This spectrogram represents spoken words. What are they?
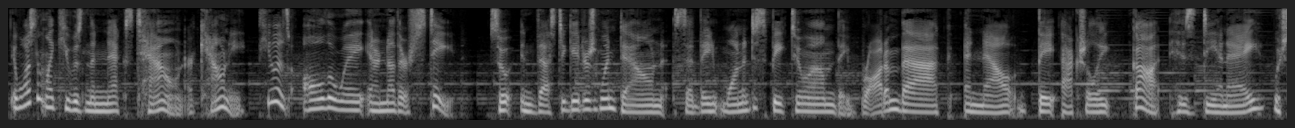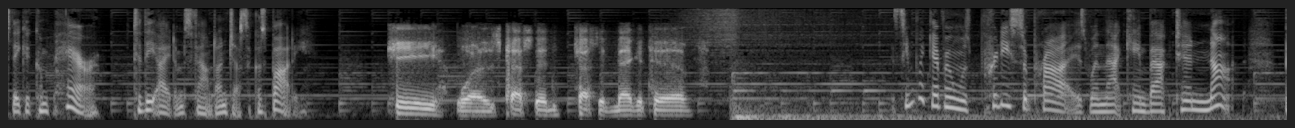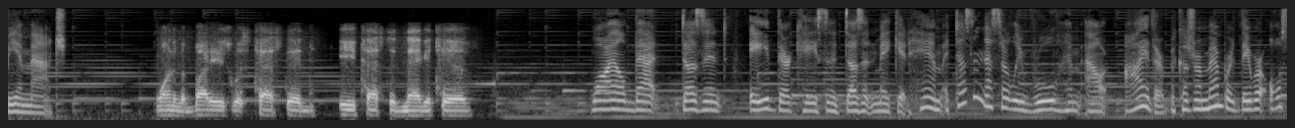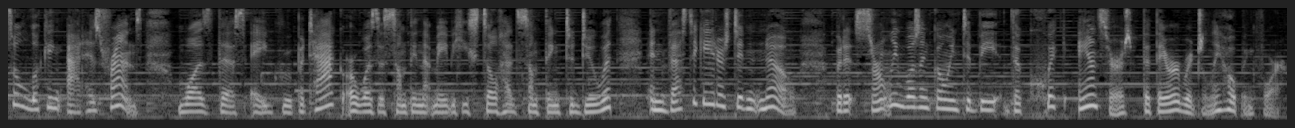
It wasn't like he was in the next town or county, he was all the way in another state. So investigators went down, said they wanted to speak to him, they brought him back, and now they actually got his DNA, which they could compare to the items found on Jessica's body. He was tested, tested negative. It seemed like everyone was pretty surprised when that came back to not be a match. One of the buddies was tested he tested negative. While that doesn't aid their case and it doesn't make it him, it doesn't necessarily rule him out either. Because remember, they were also looking at his friends. Was this a group attack or was this something that maybe he still had something to do with? Investigators didn't know, but it certainly wasn't going to be the quick answers that they were originally hoping for.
